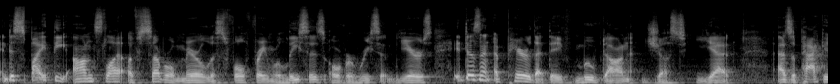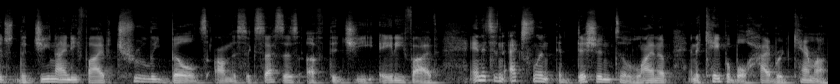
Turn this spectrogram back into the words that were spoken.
and despite the onslaught of several mirrorless full-frame releases over recent years, it doesn't appear that they've moved on just yet. As a package, the G95 truly builds on the successes of the G85, and it's an excellent addition to the lineup and a capable hybrid camera.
